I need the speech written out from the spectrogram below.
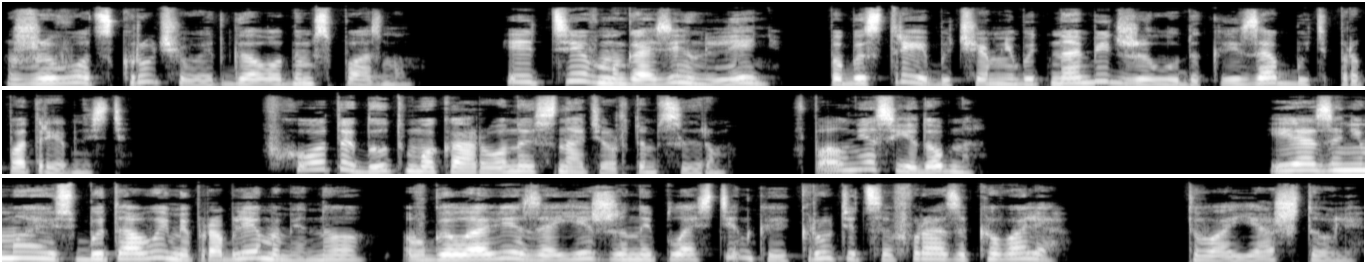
Живот скручивает голодным спазмом. Идти в магазин лень, побыстрее бы чем-нибудь набить желудок и забыть про потребность. В ход идут макароны с натертым сыром. Вполне съедобно. Я занимаюсь бытовыми проблемами, но в голове заезженной пластинкой крутится фраза Коваля. «Твоя, что ли?»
